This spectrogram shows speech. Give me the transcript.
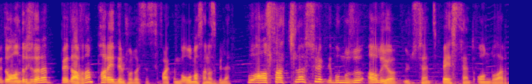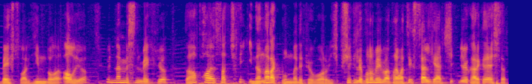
Ve dolandırıcılara bedavadan para ödemiş olacaksınız farkında olmasanız bile. Bu al satçılar sürekli bu muzu alıyor. 3 cent, 5 cent, 10 dolar, 5 dolar, 20 dolar alıyor. Ünlenmesini bekliyor. Daha pahalı satçılar inanarak bunları yapıyor bu arada. Hiçbir şekilde bunun bir matematiksel gerçekliği yok arkadaşlar.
